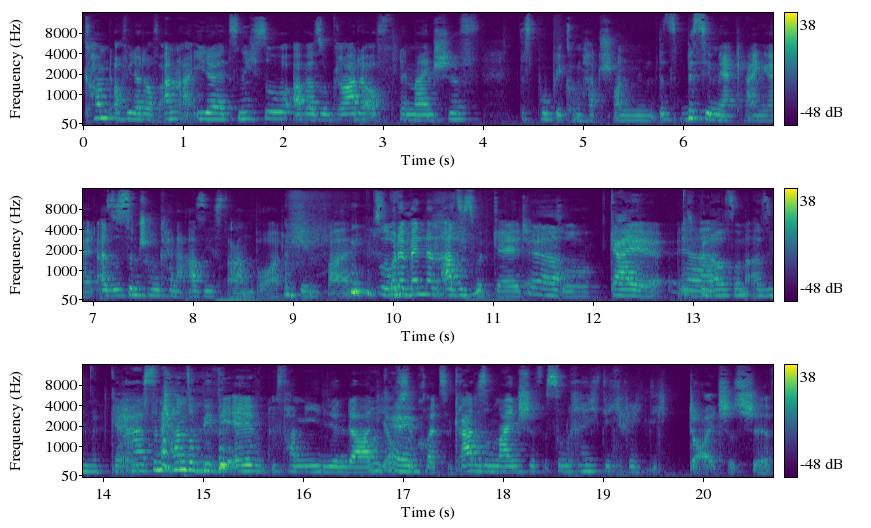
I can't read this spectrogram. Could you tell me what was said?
kommt auch wieder drauf an, AIDA jetzt nicht so, aber so gerade auf dem Mein Schiff, das Publikum hat schon das bisschen mehr Kleingeld. Also es sind schon keine Assis da an Bord, auf jeden Fall. So. Oder wenn dann Assis mit Geld. Ja. So. Geil. Ich Ja. bin auch so ein Assi mit Geld. Ja, es sind schon so BWL-Familien da, die Okay. auf so kreuzen. Gerade so mein Schiff ist so ein richtig, richtig deutsches Schiff,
